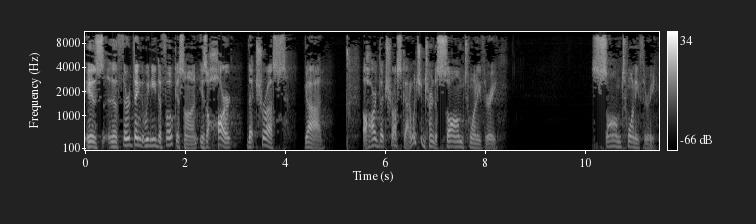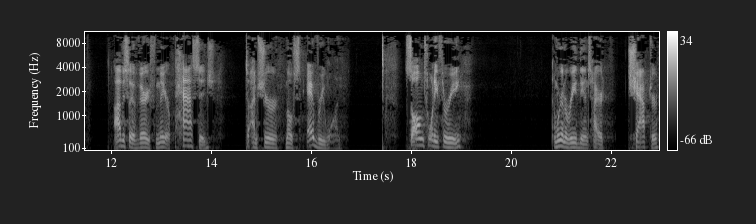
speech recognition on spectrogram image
is the third thing that we need to focus on is a heart that trusts God. A heart that trusts God. I want you to turn to Psalm 23. Psalm 23. Obviously, a very familiar passage to, I'm sure, most everyone. Psalm 23, and we're going to read the entire chapter,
